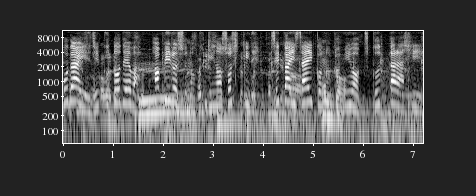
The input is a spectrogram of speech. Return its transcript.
古代エジプトではパピルスの茎の組織で世界最古の紙を作ったらしい。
